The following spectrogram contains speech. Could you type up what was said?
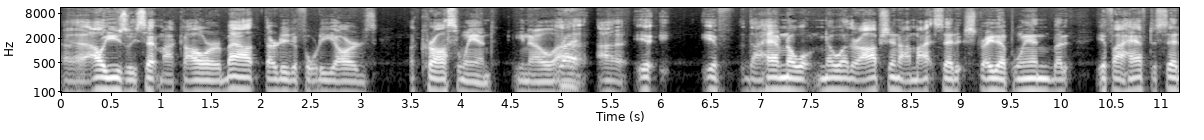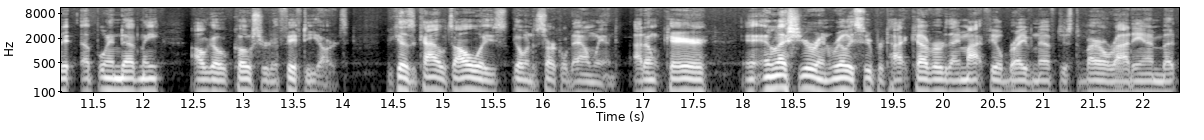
Uh, I'll usually set my collar about thirty to forty yards across wind. You know, Right. I, I, i- if I have no no other option, I might set it straight upwind. But if I have to set it upwind of me, I'll go closer to fifty yards because the coyote's always going to circle downwind. I don't care unless you're in really super tight cover. They might feel brave enough just to barrel right in, but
